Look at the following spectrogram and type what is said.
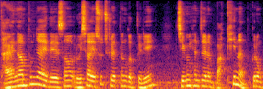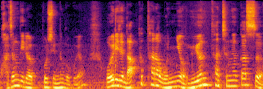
다양한 분야에 대해서 러시아에 수출했던 것들이 지금 현재는 막히는 그런 과정들이라 볼 수 있는 거고요. 오히려 이제 나프타나 원료 유연탄 천연가스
